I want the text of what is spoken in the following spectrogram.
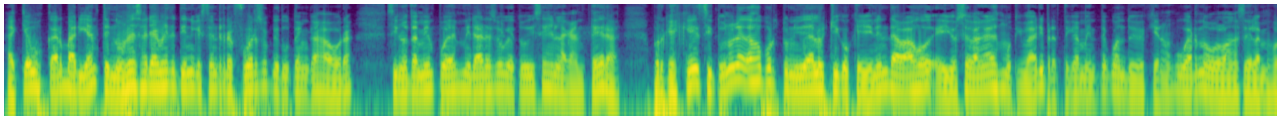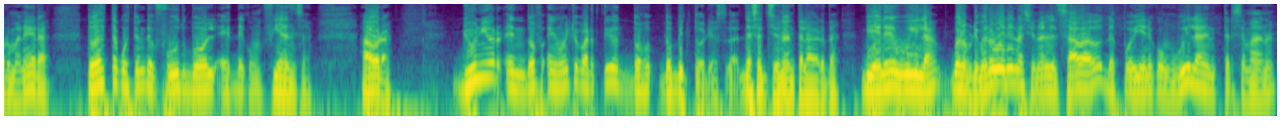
hay que buscar variantes. No necesariamente tiene que ser refuerzo que tú tengas ahora, sino también puedes mirar eso que tú dices en la cantera. Porque es que si tú no le das oportunidad a los chicos que vienen de abajo, ellos se van a desmotivar y prácticamente cuando ellos quieran jugar no lo van a hacer de la mejor manera. Toda esta cuestión de fútbol es de confianza. Ahora, Junior en, dos, en ocho partidos, dos, dos victorias. Decepcionante, la verdad. Viene Huila. Bueno, primero viene Nacional el sábado, después viene con Huila en semana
